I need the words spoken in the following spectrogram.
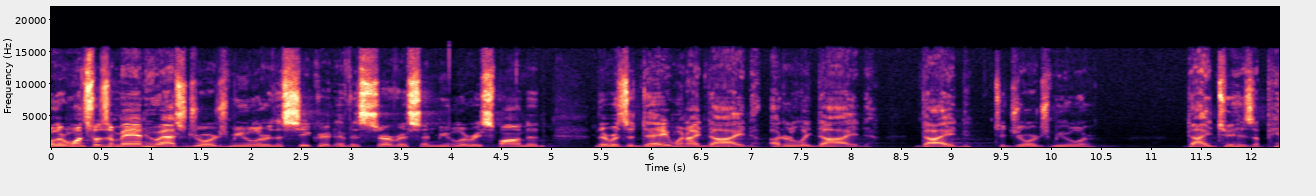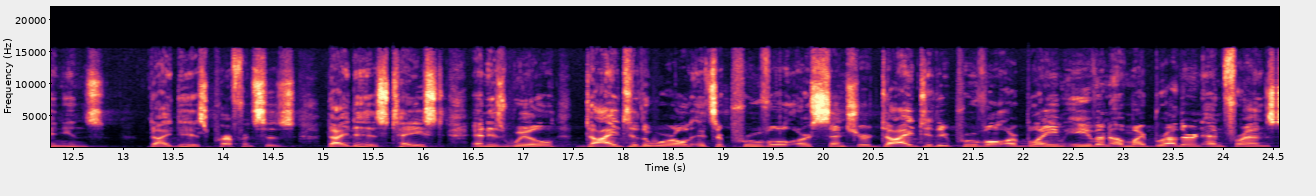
Well, there once was a man who asked George Mueller the secret of his service, and Mueller responded, There was a day when I died, utterly died, died to George Mueller, died to his opinions, died to his preferences, died to his taste and his will, died to the world, its approval or censure, died to the approval or blame even of my brethren and friends.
